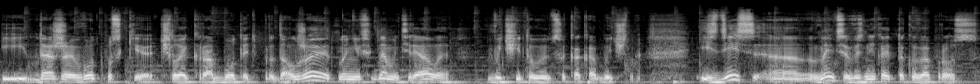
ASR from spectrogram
И даже в отпуске человек работать продолжает, но не всегда материалы вычитываются, как обычно. И здесь, э, знаете, возникает такой вопрос.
